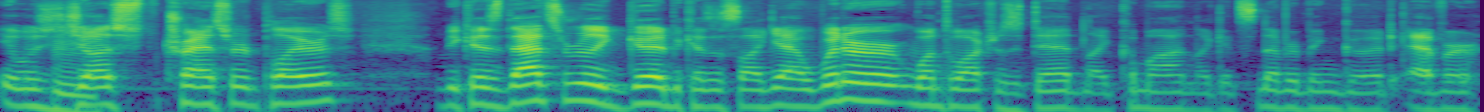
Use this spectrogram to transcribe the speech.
it was mm-hmm. just transferred players, because that's really good. Because it's like, yeah, Winter One to Watch was dead. Like, come on, like, it's never been good ever.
